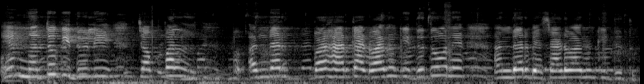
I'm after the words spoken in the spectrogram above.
એમ નતું કીધું લી ચપ્પલ અંદર બહાર કાઢવાનું કીધું તું ને અંદર બેસાડવાનું કીધું તું.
